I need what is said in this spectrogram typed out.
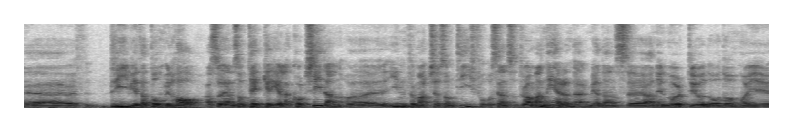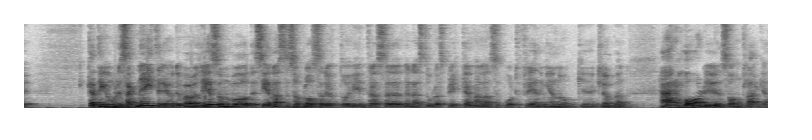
uh, drivit att de vill ha. Alltså en som täcker hela kortsidan uh, inför matchen som tifo och sen så drar man ner den där. Medans uh, Anil Murti och, och de har ju kategoriskt sagt nej till det och det var väl det som var det senaste som blossade upp då i vintras, den där stora sprickan mellan supporterföreningen och klubben. Här har du ju en sån flagga.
